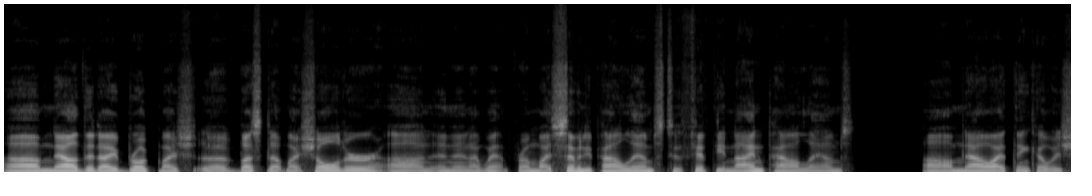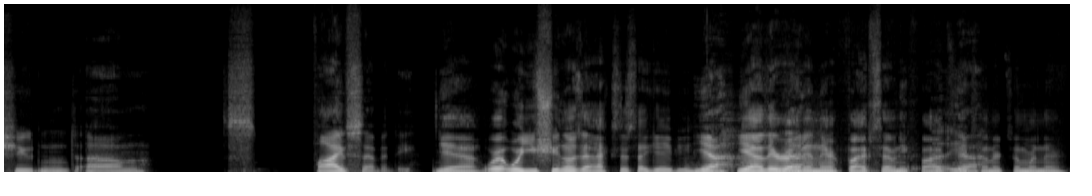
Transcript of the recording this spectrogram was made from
Um, now that I broke my, sh- uh, busted up my shoulder, on, and then I went from my 70 pound limbs to 59 pound limbs, um, now I think I was shooting um, 570. yeah were, were you shooting those axes i gave you Yeah. yeah they're right in there 575 Uh, yeah. 600 somewhere in there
